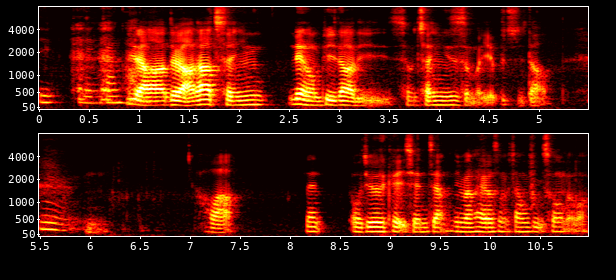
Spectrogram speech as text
对啊，对啊，他成因恋童癖到底什么成因是什么也不知道。嗯嗯，好啊，那我觉得可以先这样。你们还有什么想补充的吗？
